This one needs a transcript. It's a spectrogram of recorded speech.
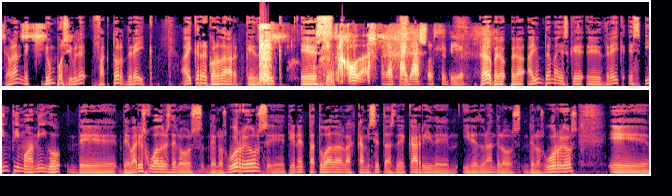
que hablan de, de un posible factor Drake. Hay que recordar que Drake es... Jodas. Payaso este tío. Claro, pero, pero hay un tema y es que eh, Drake es íntimo amigo de, de varios jugadores de los, de los Warriors, eh, tiene tatuadas las camisetas de Curry y de, y de Durant de los, de los Warriors, eh,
